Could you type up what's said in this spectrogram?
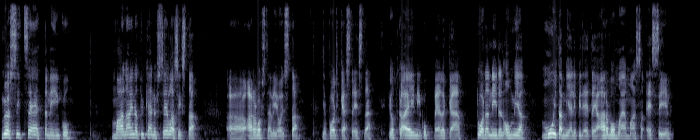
Myös sit se, että niinku, mä oon aina tykännyt sellaisista äh, arvostelijoista ja podcasteista, jotka ei niinku, pelkää tuoda niiden omia muita mielipiteitä ja arvomaailmansa esiin.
